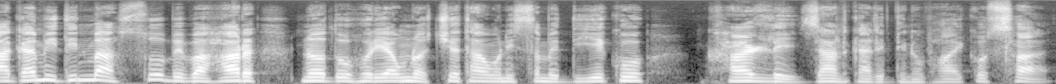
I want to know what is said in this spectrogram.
आगामी दिनमा सो व्यवहार नदोहोर्याउन चेतावनी समेत दिएको खाँडले जानकारी दिनुभएको छ।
